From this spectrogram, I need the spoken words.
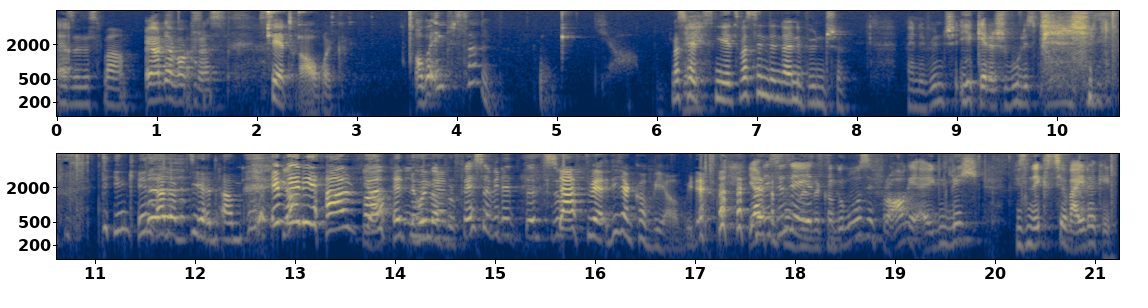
Also das war Ja, der war krass. sehr traurig. Aber interessant. Was hättest du denn jetzt? Was sind denn deine Wünsche? Meine Wünsche. Ich hätte gerne schwules Pärchen. Die ein Kind adoptiert haben. Im Idealfall Ja, hätten dann holen wir einen Professor wieder dazu. Das wäre, dieser kommt ich auch wieder. Ja, das ist ja jetzt die kommt. große Frage eigentlich, wie es nächstes Jahr weitergeht.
